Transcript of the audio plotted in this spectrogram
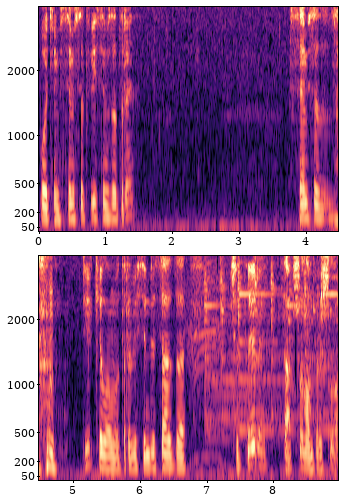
Потім 78 за 3. 70 за пів кілометра, 80 за 4. Так, що нам прийшло?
